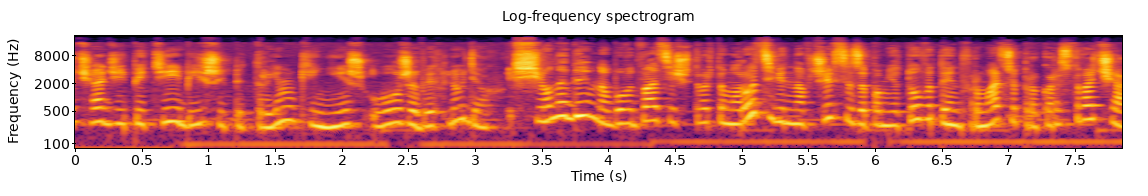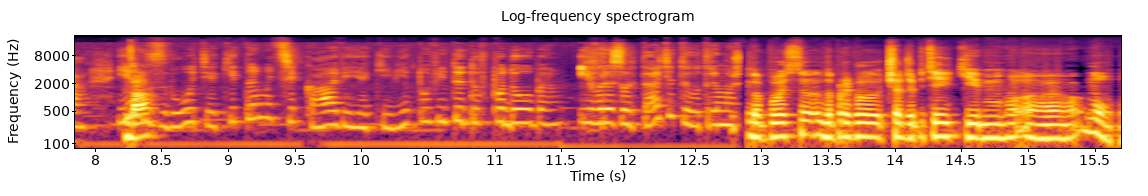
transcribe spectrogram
у чат GPT більше підтримки, ніж у живих людях. Що не дивно, бо в 24-му році він навчився запам'ятовувати інформацію про користувача, як Да. звуть, які теми цікаві, які відповіді до вподоби. І в результаті ти отримуєш Допустим, наприклад, ChatGPT, яким, е, ну,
